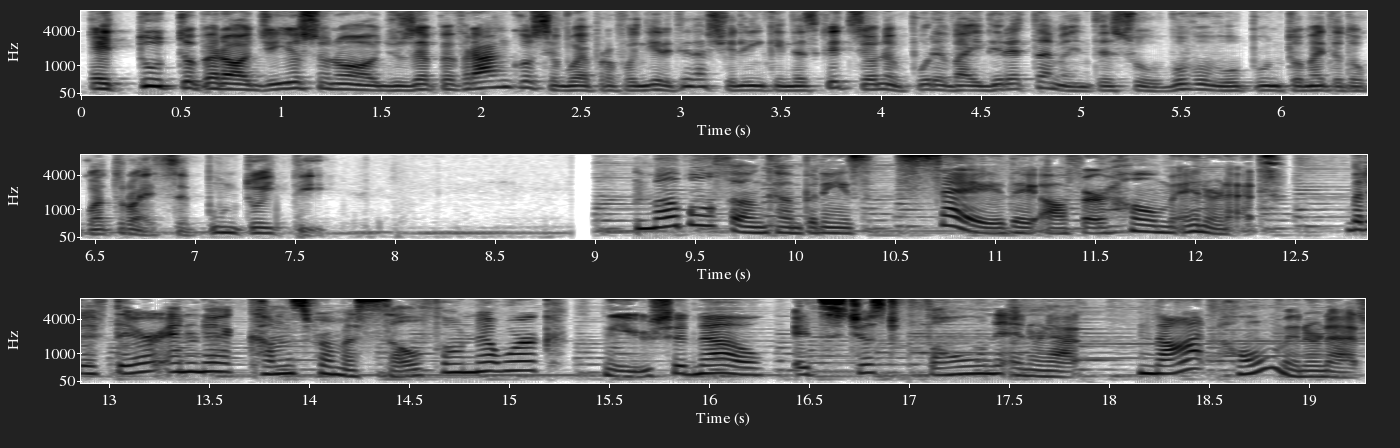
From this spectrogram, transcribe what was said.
È tutto per oggi. Io sono Giuseppe Franco. Se vuoi approfondire, ti lascio il link in descrizione oppure vai direttamente su www.metodo4s.it. Mobile phone companies say they offer home internet. But if their internet comes from a cell phone network, you should know it's just phone internet, not home internet.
